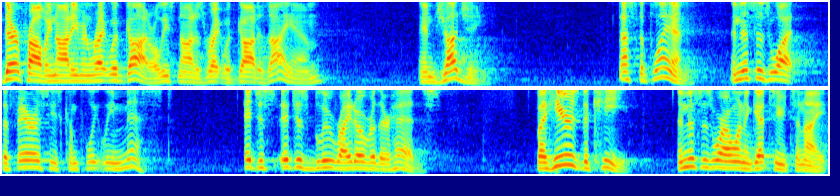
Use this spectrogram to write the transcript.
They're probably not even right with God, or at least not as right with God as I am, and judging. That's the plan. And this is what the Pharisees completely missed. It just, it just blew right over their heads. But here's the key, and this is where I want to get to tonight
